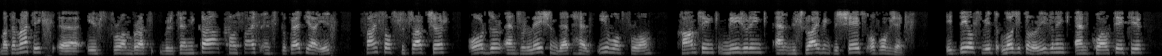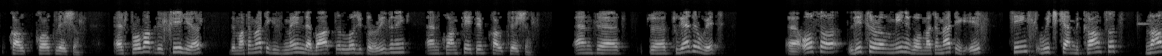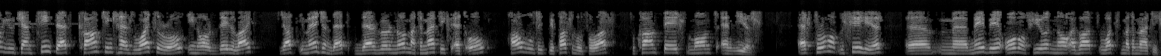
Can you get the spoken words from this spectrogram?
Mathematics uh, is from Britannica Concise Encyclopedia is science of structure, order, and relation that has evolved from counting, measuring, and describing the shapes of objects. It deals with logical reasoning and qualitative cal calculations. As probably see here, the mathematics is mainly about the logical reasoning and quantitative calculations. And uh, together with uh, also literal meaning of mathematics is things which can be counted. Now you can think that counting has vital role in our daily life. Just imagine that there were no mathematics at all how would it be possible for us to count days, months, and years? As probably see here, uh, maybe all of you know about what's mathematics.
